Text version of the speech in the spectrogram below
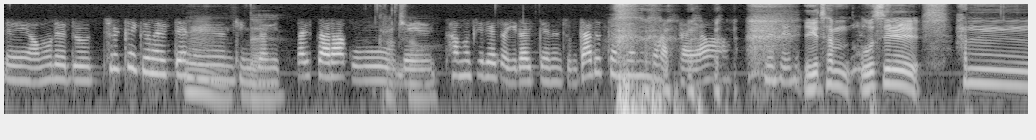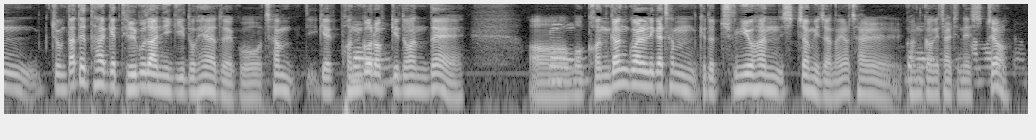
네, 아무래도 출퇴근할 때는 음, 굉장히 네. 쌀쌀하고, 그렇죠. 네, 사무실에서 일할 때는 좀 따뜻한 편인 것 같아요. 이게 참 옷을 한 좀 따뜻하게 들고 다니기도 해야 되고 참 이게 번거롭기도 한데 어 네. 뭐 건강 관리가 참 그래도 중요한 시점이잖아요. 잘 건강하게 잘 지내시죠? 아무래도.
